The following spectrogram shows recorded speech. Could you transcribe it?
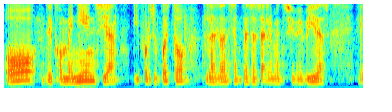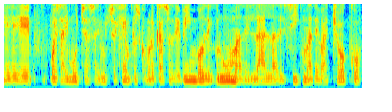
o de conveniencia y por supuesto las grandes empresas de alimentos y bebidas eh, pues hay muchas hay muchos ejemplos como el caso de Bimbo de Gruma de Lala de Sigma de Bachoco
